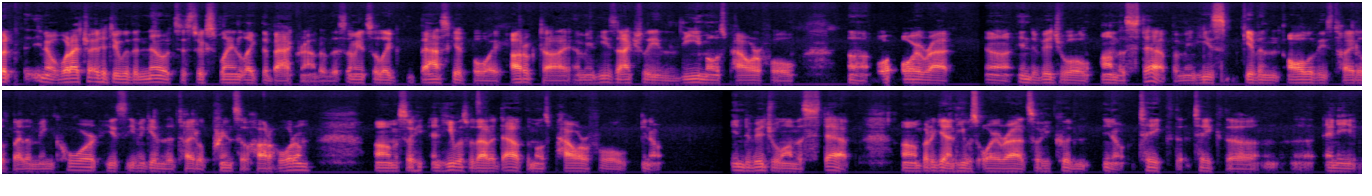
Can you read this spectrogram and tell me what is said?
but you know what I try to do with the notes is to explain like the background of this. I mean, so like Basket Boy Uruktai. I mean, he's actually the most powerful uh, Oirat uh, individual on the steppe. I mean, he's given all of these titles by the Ming court. He's even given the title Prince of Karakoram. Um, so he, and he was without a doubt the most powerful, you know, individual on the steppe. Um, but again, he was Oirat, so he couldn't, you know, take the take the uh, any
